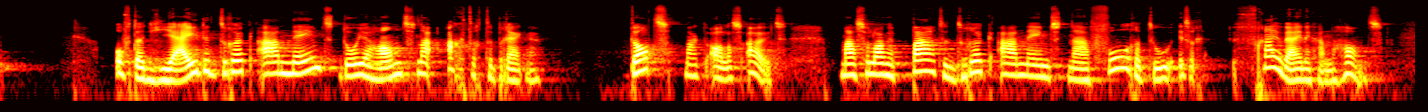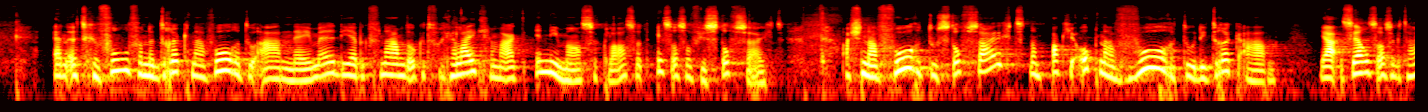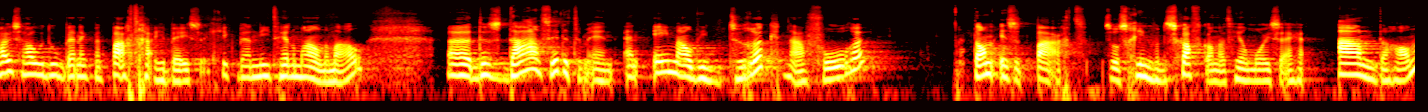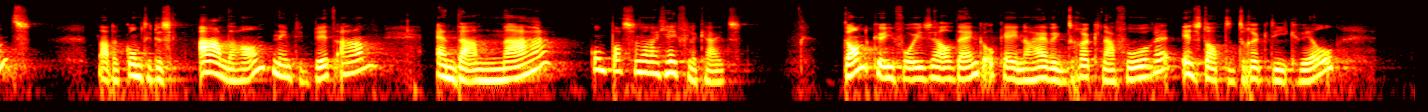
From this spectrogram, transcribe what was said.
of dat jij de druk aanneemt door je hand naar achter te brengen. Dat maakt alles uit. Maar zolang het paard de druk aanneemt naar voren toe, is er vrij weinig aan de hand. En het gevoel van de druk naar voren toe aannemen, die heb ik vanavond ook het vergelijk gemaakt in die masterclass. Het is alsof je stofzuigt. Als je naar voren toe stofzuigt, dan pak je ook naar voren toe die druk aan. Ja, zelfs als ik het huishouden doe, ben ik met paardrijden bezig. Ik ben niet helemaal normaal. Uh, dus daar zit het hem in. En eenmaal die druk naar voren, dan is het paard, zoals Rien van de Schaf kan dat heel mooi zeggen, aan de hand. Nou, dan komt hij dus aan de hand, neemt hij het bit aan. En daarna komt pas de nagevelijkheid. Dan kun je voor jezelf denken, oké, nou heb ik druk naar voren. Is dat de druk die ik wil?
